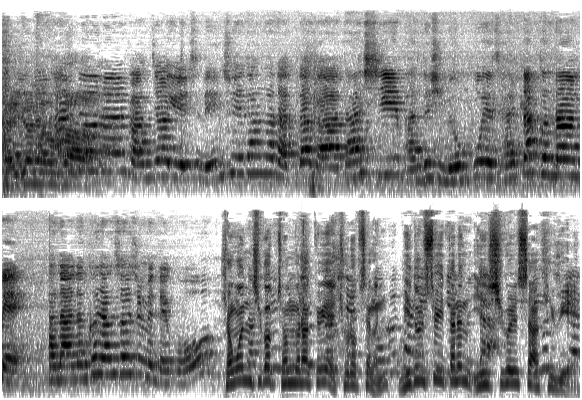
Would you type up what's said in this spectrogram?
발변을 방지하기 위해서 냉수에 담가놨다가 다시 반드시 면보에 잘 닦은 다음에 하나는 그냥 써주면 되고 경원 직업 전문학교의 졸업생은 믿을 수 있다는 인식을 쌓기 위해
